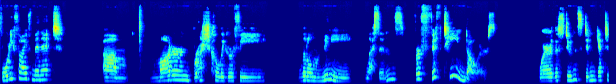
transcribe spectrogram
45 minute um, modern brush calligraphy little mini lessons for $15 where the students didn't get to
